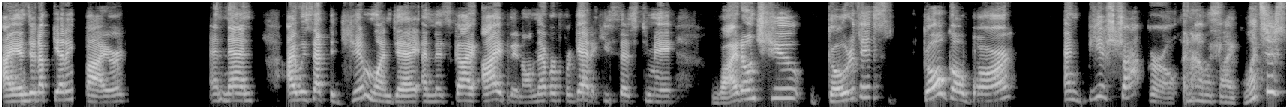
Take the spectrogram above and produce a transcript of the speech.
I ended up getting fired. And then I was at the gym one day and this guy, Ivan, I'll never forget it. He says to me, why don't you go to this go-go bar and be a shot girl. And I was like, what's this?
